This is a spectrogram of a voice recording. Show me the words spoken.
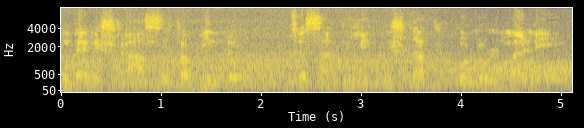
und eine Straßenverbindung zur Satellitenstadt Hulul Malé.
